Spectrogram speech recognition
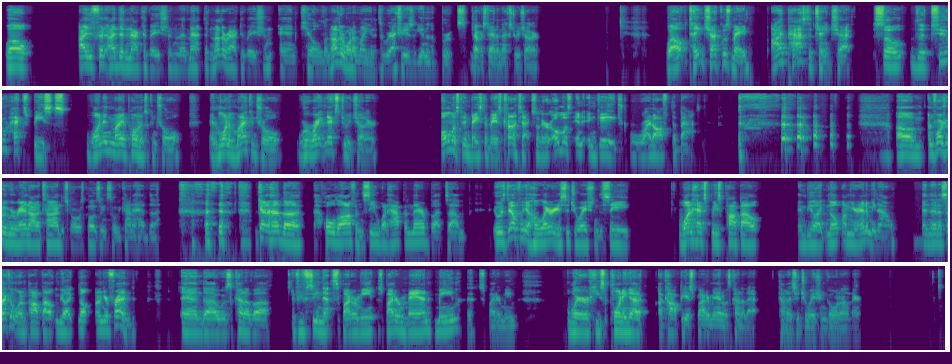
Well, I did, I did an activation, and then Matt did another activation and killed another one of my units. We actually used a unit of brutes that were standing next to each other. Well, taint check was made. I passed the taint check. So the two hex beasts, one in my opponent's control and one in my control, were right next to each other, almost in base to base contact. So they're almost in, engaged right off the bat. um, unfortunately, we ran out of time. The store was closing, so we kind of had to we kind of had to hold off and see what happened there. But um, it was definitely a hilarious situation to see one hex beast pop out and be like, "Nope, I'm your enemy now," and then a second one pop out and be like, "Nope, I'm your friend." And uh, was kind of a if you've seen that Spider Me Spider Man meme, Spider meme, where he's pointing at a, a copy of Spider Man, it was kind of that kind of situation going on there.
